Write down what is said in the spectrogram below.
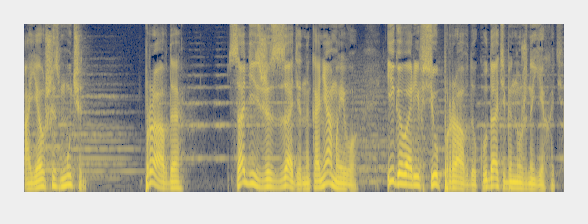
а я уж измучен». «Правда. Садись же сзади на коня моего и говори всю правду, куда тебе нужно ехать».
